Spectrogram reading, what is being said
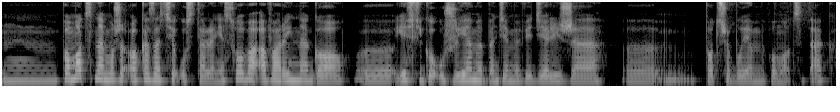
Mm, pomocne może okazać się ustalenie słowa awaryjnego. E, jeśli go użyjemy, będziemy wiedzieli, że potrzebujemy pomocy, tak?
